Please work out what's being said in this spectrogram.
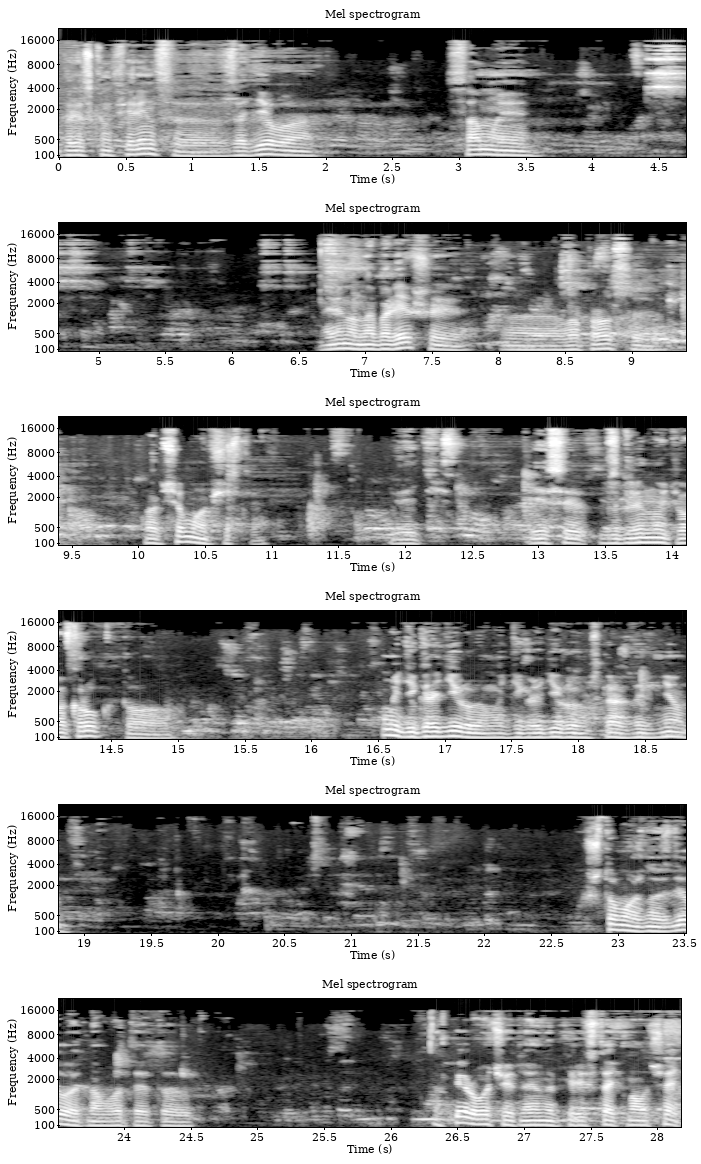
пресс-конференция задела самые, наверное, наболевшие э, вопросы во всем обществе. Ведь если взглянуть вокруг, то мы деградируем и деградируем с каждым днем. Что можно сделать нам вот это? В первую очередь, наверное, перестать молчать,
